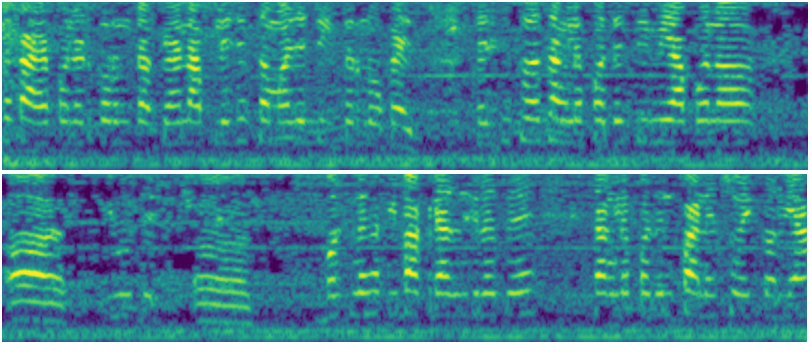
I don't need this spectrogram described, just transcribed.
काय कायापलट करून टाकूया आणि आपले जे समाजाचे इतर लोक आहेत त्यांची सुद्धा चांगल्या पद्धतीने आपण अ, बसण्यासाठी बाकड्या अजून तिला ते चांगल्या पद्धतीने पाण्याची सोय करूया.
